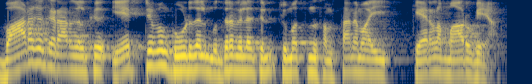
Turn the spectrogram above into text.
വാടക കരാറുകൾക്ക് ഏറ്റവും കൂടുതൽ മുദ്രവില ചുമത്തുന്ന സംസ്ഥാനമായി കേരളം മാറുകയാണ്.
